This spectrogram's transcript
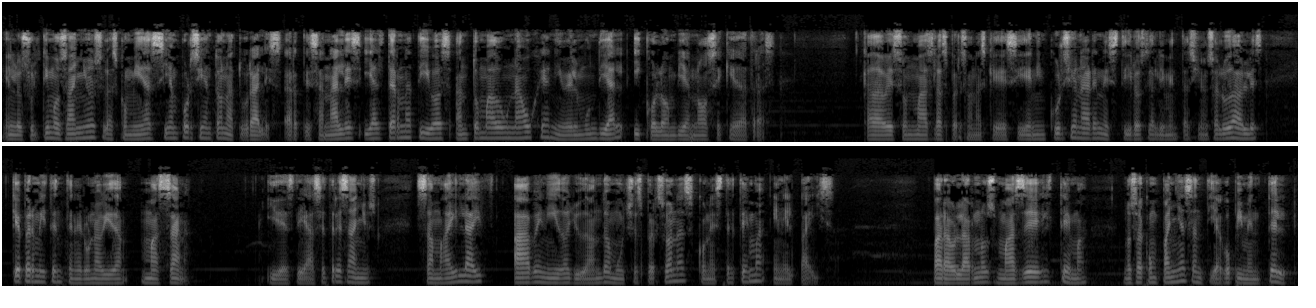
En los últimos años, las comidas 100% naturales, artesanales y alternativas han tomado un auge a nivel mundial y Colombia no se queda atrás. Cada vez son más las personas que deciden incursionar en estilos de alimentación saludables que permiten tener una vida más sana. Y desde hace tres años, Samai Life ha venido ayudando a muchas personas con este tema en el país. Para hablarnos más del tema, nos acompaña Santiago Pimentel,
